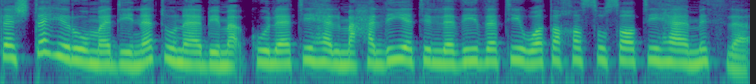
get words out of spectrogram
تشتهر مدينتنا بمأكولاتها المحلية اللذيذة وتخصصاتها مثل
